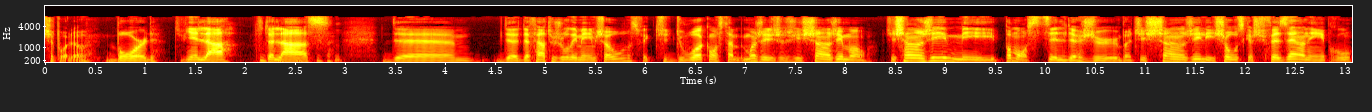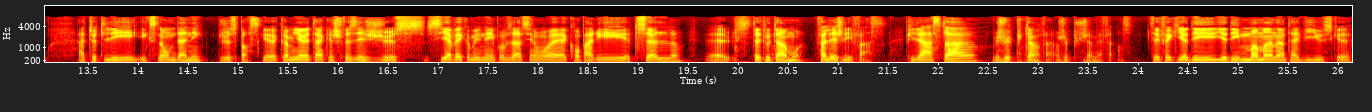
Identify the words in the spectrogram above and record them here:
je sais pas là, bored. Tu viens là, tu te lasses de, de, de faire toujours les mêmes choses. Fait que tu dois constamment. Moi, j'ai changé mon. J'ai changé mes. pas mon style de jeu, mais j'ai changé les choses que je faisais en impro à toutes les X nombre d'années. Juste parce que comme il y a un temps que je faisais juste. S'il y avait comme une improvisation euh, comparée tout seul, euh, c'était tout en moi. Fallait que je les fasse. Puis là, à cette heure, je vais plus t'en faire, je vais plus jamais faire ça. T'sais, fait qu'il y a des, il y a des moments dans ta vie où ce que,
